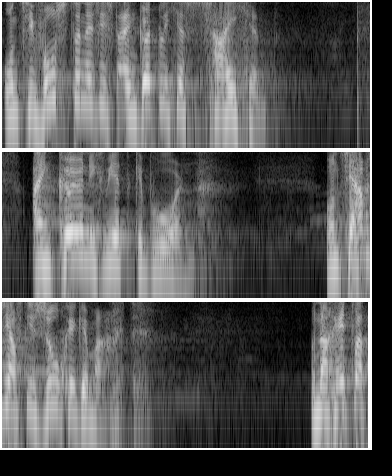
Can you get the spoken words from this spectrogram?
und sie wussten, es ist ein göttliches Zeichen. Ein König wird geboren. Und sie haben sich auf die Suche gemacht. Und nach etwa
